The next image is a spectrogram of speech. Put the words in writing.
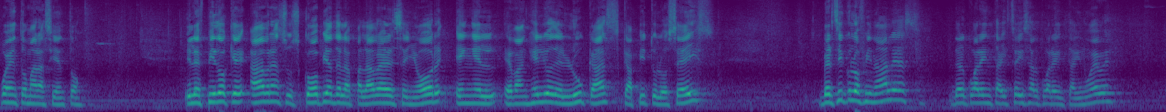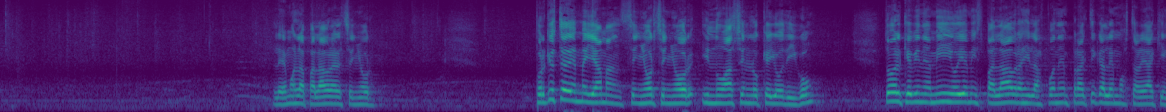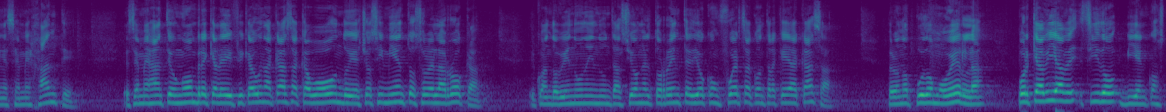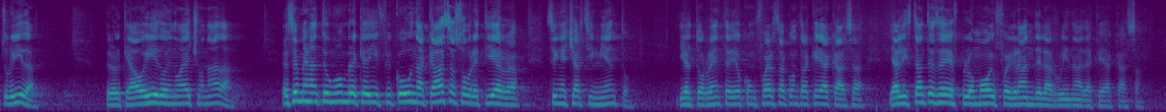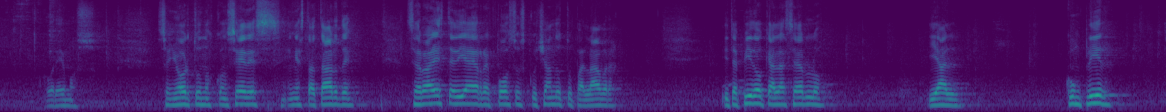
Pueden tomar asiento. Y les pido que abran sus copias de la palabra del Señor en el Evangelio de Lucas, capítulo 6, versículos finales del 46 al 49. Leemos la palabra del Señor. ¿Por qué ustedes me llaman Señor, Señor y no hacen lo que yo digo? Todo el que viene a mí y oye mis palabras y las pone en práctica, le mostraré a quien es semejante es semejante a un hombre que al edificar una casa cavó hondo y echó cimientos sobre la roca. Y cuando vino una inundación, el torrente dio con fuerza contra aquella casa, pero no pudo moverla porque había sido bien construida. Pero el que ha oído y no ha hecho nada, es semejante a un hombre que edificó una casa sobre tierra sin echar cimiento. Y el torrente dio con fuerza contra aquella casa, y al instante se desplomó y fue grande la ruina de aquella casa. Oremos. Señor, tú nos concedes en esta tarde cerrar este día de reposo escuchando tu palabra. Y te pido que al hacerlo y al cumplir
